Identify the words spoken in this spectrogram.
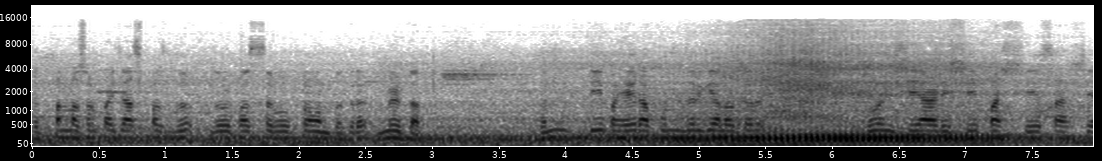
तर पन्नास रुपयाच्या आसपास ज जवळपास सर्व प्रमाणपत्र मिळतात. पण ते बाहेर आपण जर गेलो तर दोनशे अडीचशे पाचशे सहाशे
